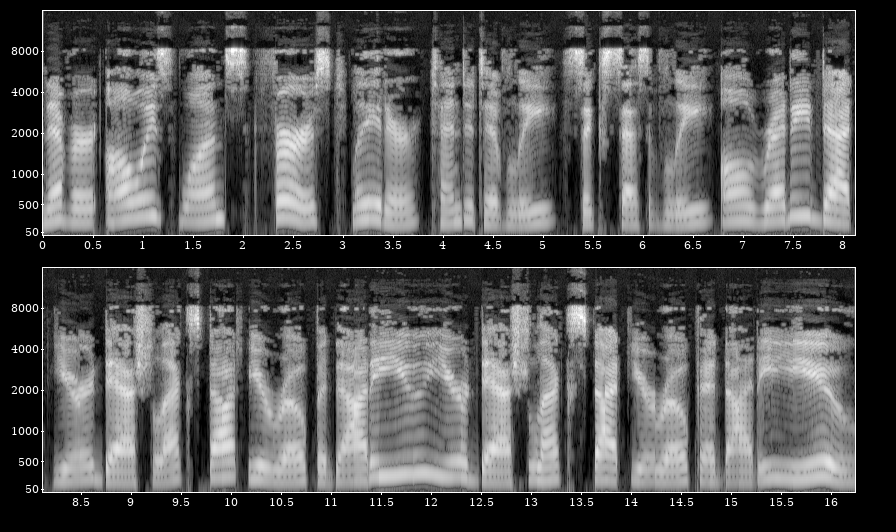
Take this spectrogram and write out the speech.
never, always, once, first, later, tentatively, successively, already. Your dash lex dot europa dot eu your dash lex dot europa dot eu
